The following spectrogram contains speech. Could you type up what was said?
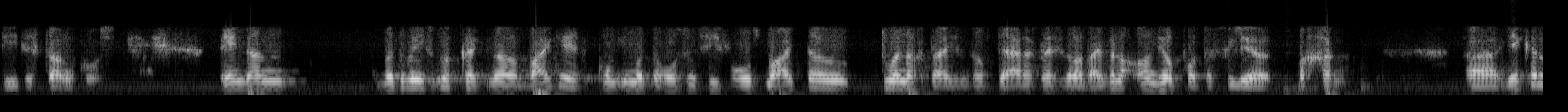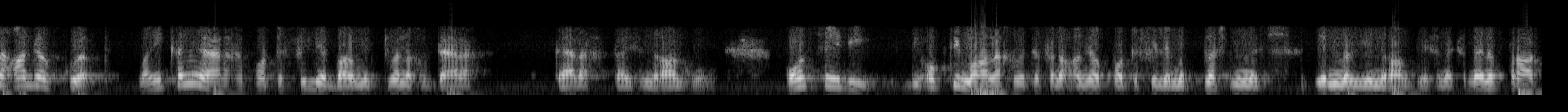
die te staan kos. En dan wat mense ook kyk na baie keer kom iemand na ons en sê vir ons maar hy het nou 20000 of 30000 rand hy wil 'n aandeleportefeulje begin. Uh jy kan 'n aandeel koop, maar jy kan nie 'n regte portefeulje bou met 20 of 30 30000 rand nie. Ons sê die die optimale grootte van 'n aandeleportefeulje moet plus minus 1 miljoen rand wees. En ek gaan nou praat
